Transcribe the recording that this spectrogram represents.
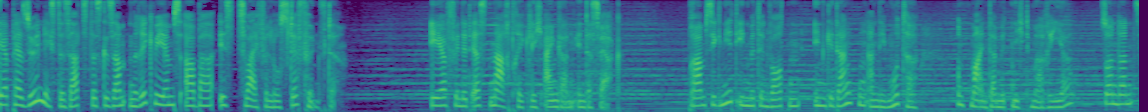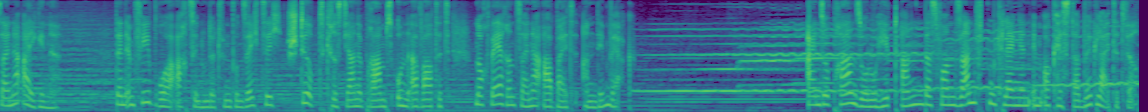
Der persönlichste Satz des gesamten Requiems aber ist zweifellos der fünfte. Er findet erst nachträglich Eingang in das Werk. Brahms signiert ihn mit den Worten in Gedanken an die Mutter und meint damit nicht Maria, sondern seine eigene. Denn im Februar 1865 stirbt Christiane Brahms unerwartet, noch während seiner Arbeit an dem Werk. Ein Sopransolo hebt an, das von sanften Klängen im Orchester begleitet wird.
